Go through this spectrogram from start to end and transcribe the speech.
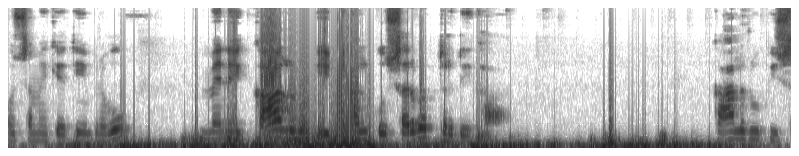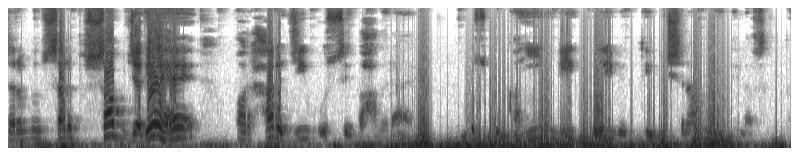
उस समय कहती है, प्रभु, मैंने काल रूपी काल को सर्वत्र देखा। काल रूपी सर्व सर्व सब जगह है और हर जीव उससे भाग रहा है। उसको कहीं भी कोई व्यक्ति विश्राम नहीं दिला सकता।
